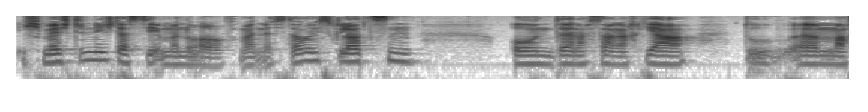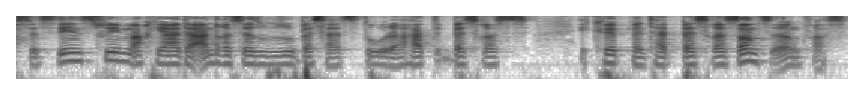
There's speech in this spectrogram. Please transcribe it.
ich möchte nicht, dass die immer nur auf meine Stories glotzen und danach sagen, ach ja, du äh, machst jetzt den Stream, ach ja, der andere ist ja sowieso besser als du oder hat besseres Equipment, hat besseres sonst irgendwas.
